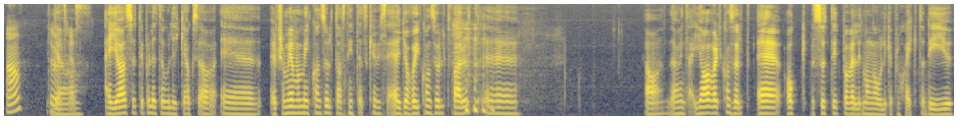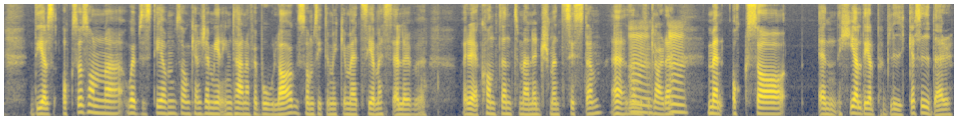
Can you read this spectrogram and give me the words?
Ja, du Ja. Therese. Nej, Jag har suttit på lite olika också. Eh, eftersom jag var med i konsultavsnittet så kan vi säga, jag var ju konsult förut. eh, ja, det har vi inte sagt. Jag har varit konsult eh, och suttit på väldigt många olika projekt och det är ju dels också sådana webbsystem som kanske är mer interna för bolag som sitter mycket med ett CMS eller vad är det, content management system eh, som du förklarade. Mm. Men också en hel del publika sidor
